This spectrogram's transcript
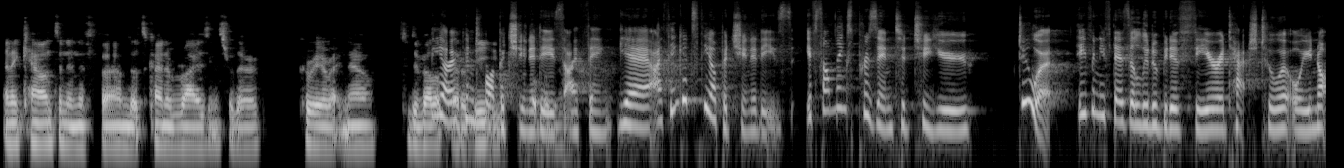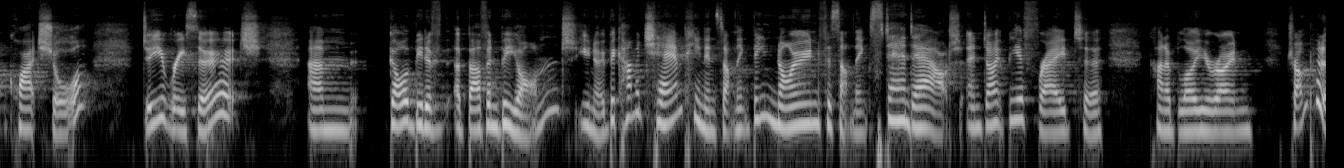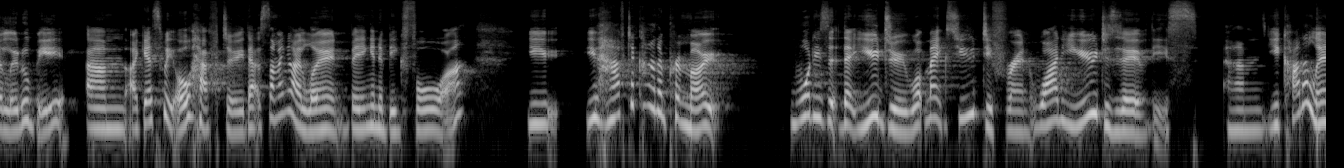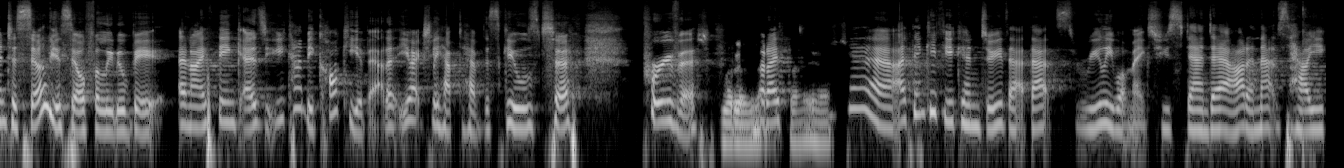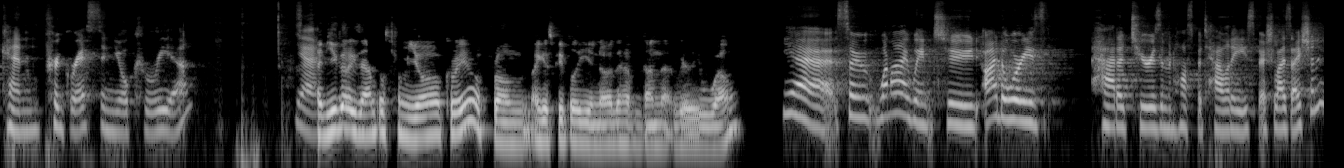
an accountant in a firm that's kind of rising through their career right now to develop be open to opportunities i think. Yeah i think it's the opportunities. If something's presented to you do it. Even if there's a little bit of fear attached to it or you're not quite sure do your research. Um, go a bit of above and beyond, you know, become a champion in something, be known for something, stand out, and don't be afraid to kind of blow your own trumpet a little bit. Um, I guess we all have to. That's something I learned being in a big four. You you have to kind of promote what is it that you do? What makes you different? Why do you deserve this? Um, you kind of learn to sell yourself a little bit. And I think as you, you can't be cocky about it, you actually have to have the skills to prove it. But I, yeah. yeah, I think if you can do that, that's really what makes you stand out, and that's how you can progress in your career. Yeah. Have you got examples from your career or from, I guess, people you know that have done that really well? Yeah. So when I went to, I'd always had a tourism and hospitality specialization,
